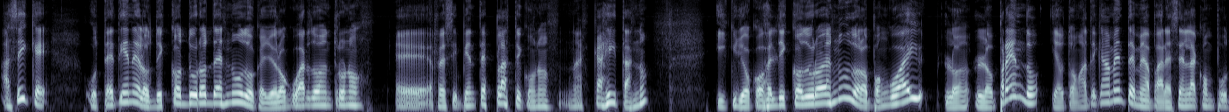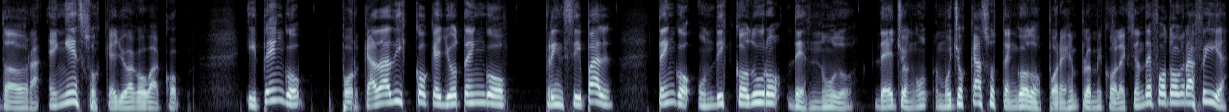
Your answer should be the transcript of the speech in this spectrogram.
Así que usted tiene los discos duros desnudos, que yo los guardo dentro de unos eh, recipientes plásticos, unas cajitas, ¿no? Y yo cojo el disco duro desnudo, lo pongo ahí, lo, prendo y automáticamente me aparece en la computadora. En esos que yo hago backup. Y tengo, por cada disco que yo tengo principal, tengo un disco duro desnudo. De hecho, en, muchos casos tengo dos. Por ejemplo, en mi colección de fotografías,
